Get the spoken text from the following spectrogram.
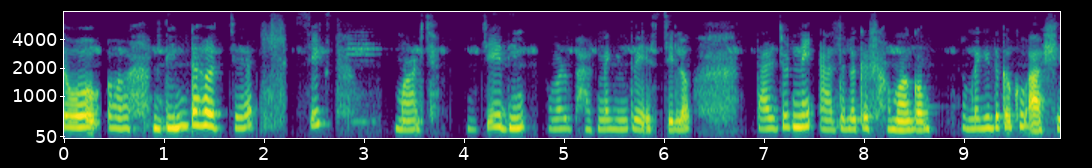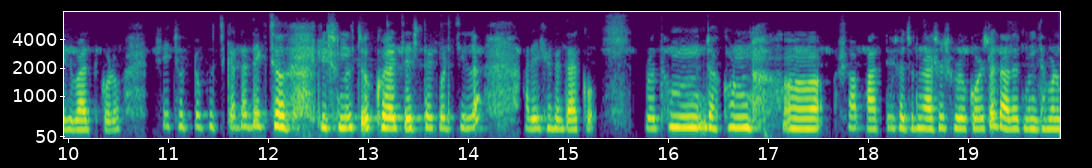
তো দিনটা হচ্ছে সিক্স মার্চ, যেদিন আমার ভাগনা কিন্তু এসেছিল। তার জন্যেই এত লোকের সমাগম। তোমরা কিন্তু ওকে খুব আশীর্বাদ করো। সেই ছোট্ট ফুচকাটা দেখছ? কি সুন্দর চোখ খোলার চেষ্টা করছিল। আর এখানে দেখো, প্রথম যখন সব আত্মীয় স্বজনরা আসা শুরু করেছিল, তাদের মধ্যে আমার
